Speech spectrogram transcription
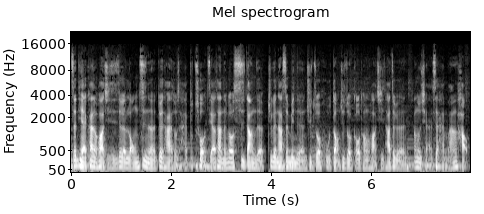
整体来看的话，其实这个龙字呢对他来说是还不错，只要他能够适当的去跟他身边的人去做互动、去做沟通的话，其实他这个人相处起来是还蛮好。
